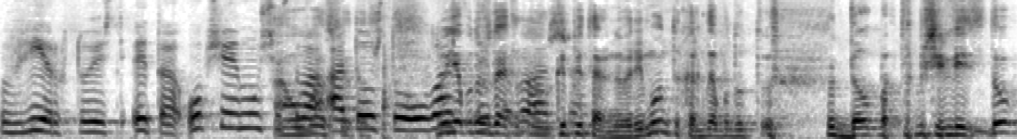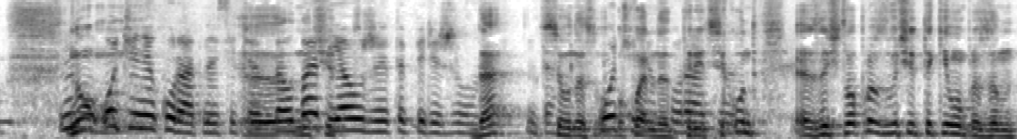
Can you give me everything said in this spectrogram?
вверх, то есть это общее имущество, у вас а, это- то, что у вас, Ну, я буду ждать ваше. капитального ремонта, когда будут долбать вообще весь дом. Ну, очень аккуратно сейчас э, долбать, значит, я уже это пережила. Да? Все, у нас Очень буквально аккуратно. 30 секунд. Э, Значит, вопрос звучит таким образом.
